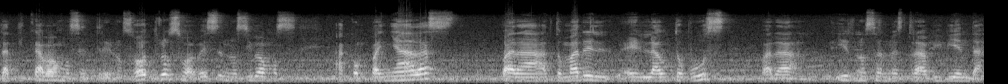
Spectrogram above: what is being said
platicábamos entre nosotros o a veces nos íbamos acompañadas para tomar el, el autobús para irnos a nuestra vivienda.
